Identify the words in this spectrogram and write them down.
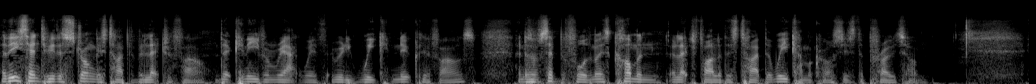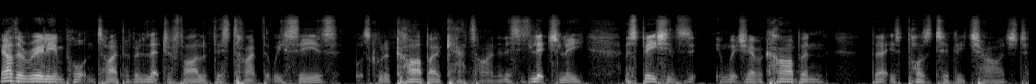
And these tend to be the strongest type of electrophile that can even react with really weak nucleophiles. And as I've said before, the most common electrophile of this type that we come across is the proton. The other really important type of electrophile of this type that we see is what's called a carbocation, and this is literally a species in which you have a carbon that is positively charged.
